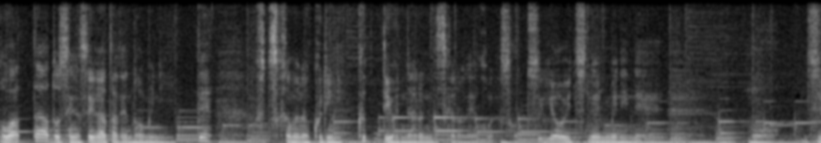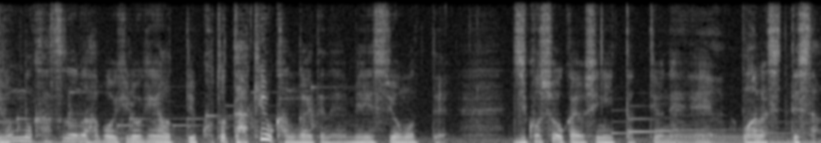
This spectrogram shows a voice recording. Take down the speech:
終わった後先生方で飲みに行って2日目のクリニックっていう風になるんですけどねこれ卒業1年目にねもう自分の活動の幅を広げようっていうことだけを考えてね名刺を持って自己紹介をしに行ったっていうね、えー、お話でした。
